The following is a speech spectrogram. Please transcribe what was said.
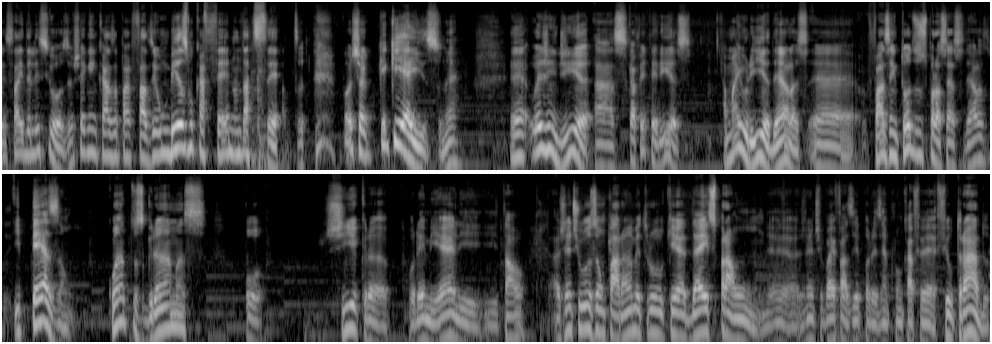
e sai delicioso. Eu chego em casa para fazer o mesmo café e não dá certo. Poxa, o que, que é isso, né? É, hoje em dia, as cafeterias a maioria delas é, fazem todos os processos delas e pesam quantos gramas por xícara, por ml e tal. A gente usa um parâmetro que é 10 para 1. É, a gente vai fazer, por exemplo, um café filtrado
